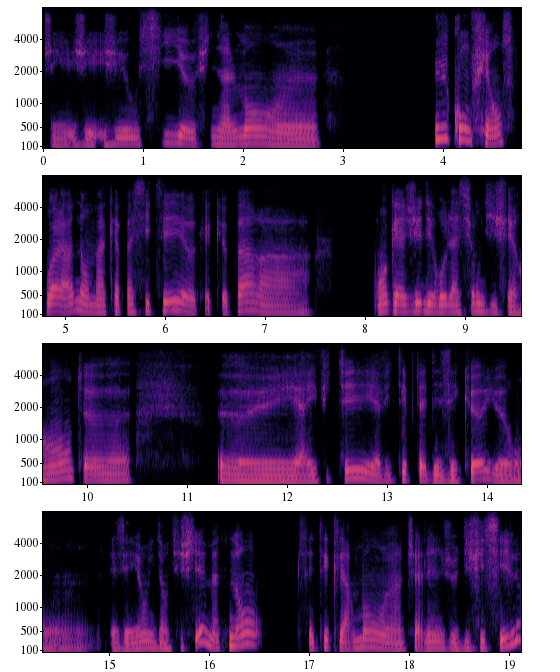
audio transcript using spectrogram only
J'ai aussi, finalement, eu confiance, voilà, dans ma capacité, quelque part à engager des relations différentes, et à éviter éviter peut-être des écueils, en les ayant identifiés. Maintenant, c'était clairement, un challenge difficile.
